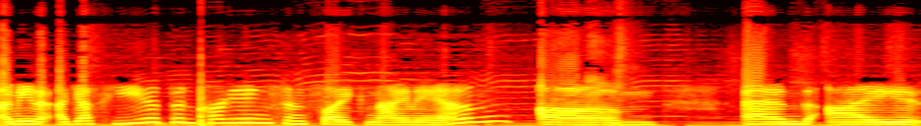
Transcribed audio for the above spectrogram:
I mean, I guess he had been partying since like 9 a.m. Oh, Um, and I,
